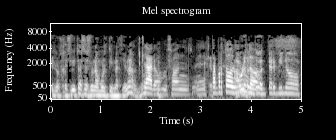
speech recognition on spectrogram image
los jesuitas es una multinacional. ¿no? Claro, son, está por todo el Hablando mundo. en términos.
